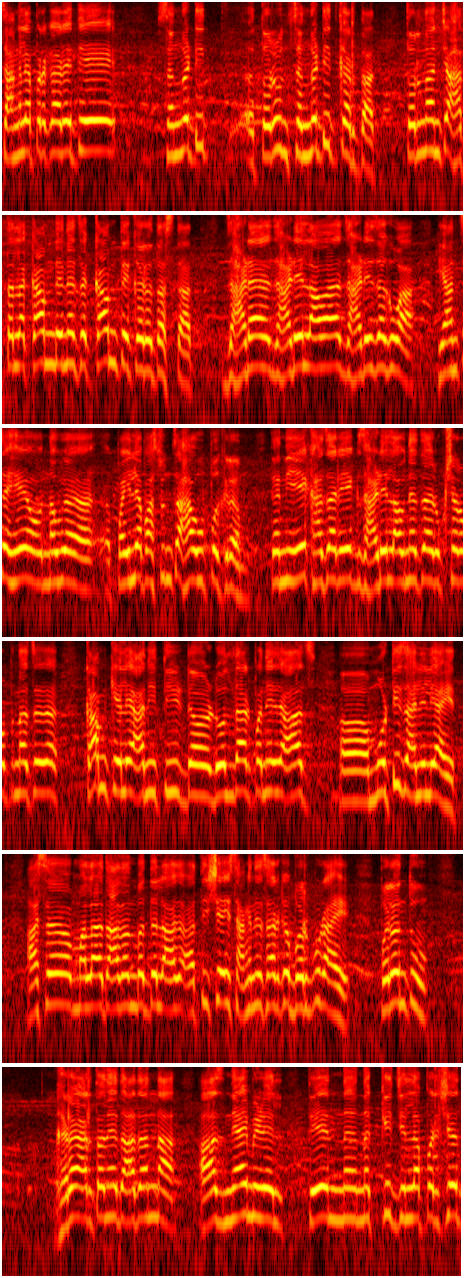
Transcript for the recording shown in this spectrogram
चांगल्या प्रकारे ते संघटित तरुण संघटित करतात. तरुणांच्या हाताला काम देण्याचं काम ते करत असतात. झाड्या झाडे लावा झाडे जगवा यांचं हे नव्या पहिल्यापासूनचा हा उपक्रम. त्यांनी एक हजार एक झाडे लावण्याचा वृक्षारोपणाचं काम केले आणि ती ड डोलदारपणे आज मोठी झालेली आहेत. असं मला दादांबद्दल अतिशय सांगण्यासारखं भरपूर आहे. परंतु खऱ्या अर्थाने दादांना आज न्याय मिळेल ते न नक्कीच जिल्हा परिषद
